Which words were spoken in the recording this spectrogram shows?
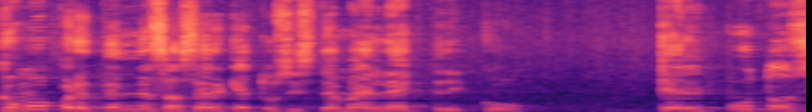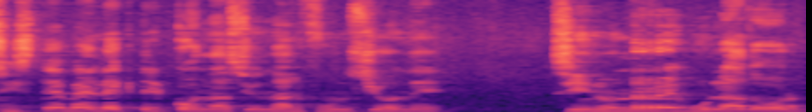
¿cómo pretendes hacer que tu sistema eléctrico, que el puto sistema eléctrico nacional funcione sin un regulador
